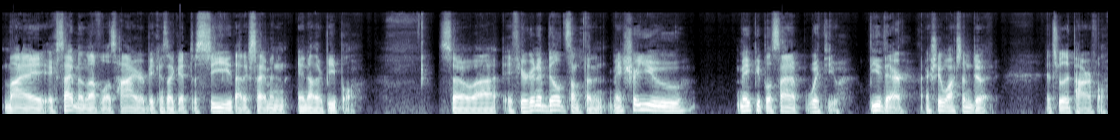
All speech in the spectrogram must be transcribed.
my excitement level is higher because I get to see that excitement in other people. So uh, if you're going to build something, make sure you make people sign up with you. Be there. Actually, watch them do it. It's really powerful.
